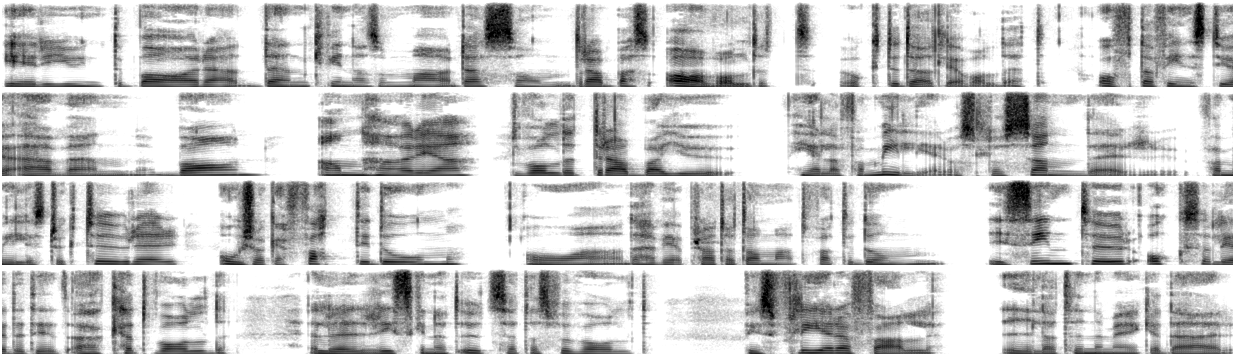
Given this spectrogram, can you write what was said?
är det ju inte bara den kvinna som mördas som drabbas av våldet och det dödliga våldet. Ofta finns det ju även barn, anhöriga. Våldet drabbar ju hela familjer och slår sönder familjestrukturer, orsakar fattigdom och det här vi har pratat om att fattigdom i sin tur också leder till ett ökat våld eller risken att utsättas för våld. Det finns flera fall i Latinamerika där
